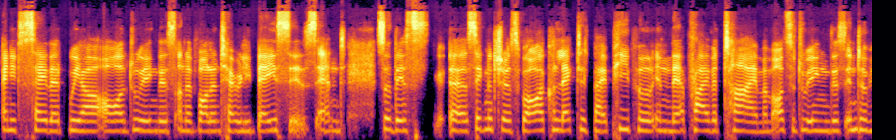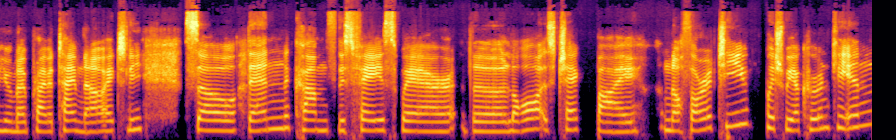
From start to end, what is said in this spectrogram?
I need to say that we are all doing this on a voluntary basis. And so these uh, signatures were all collected by people in their private time. I'm also doing this interview in my private time now, actually. So then comes this phase where the law is checked by an authority authority, which we are currently in.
